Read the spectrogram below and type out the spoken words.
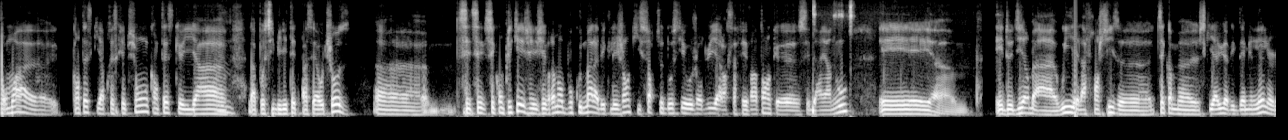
Pour moi, quand est-ce qu'il y a prescription? Quand est-ce qu'il y a mm. la possibilité de passer à autre chose? Euh, c'est compliqué. J'ai vraiment beaucoup de mal avec les gens qui sortent ce dossier aujourd'hui alors que ça fait 20 ans que c'est derrière nous. Et, euh, et de dire, bah oui, la franchise, euh, tu sais, comme ce qu'il y a eu avec Damien Lillard.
